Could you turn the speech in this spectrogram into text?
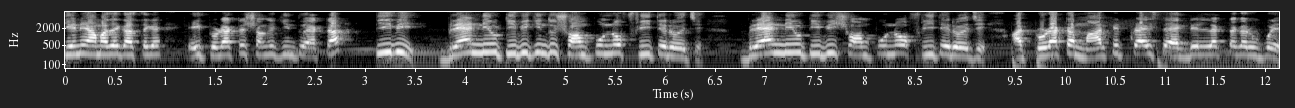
কেনে আমাদের কাছ থেকে, এই প্রোডাক্টের সঙ্গে কিন্তু একটা টিভি ব্র্যান্ড নিউ টিভি কিন্তু সম্পূর্ণ ফ্রিতে রয়েছে। ব্র্যান্ড নিউ টিভি সম্পূর্ণ ফ্রিতে রয়েছে। আর প্রোডাক্টটা মার্কেট প্রাইস তো এক দেড় লাখ টাকার উপরে।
